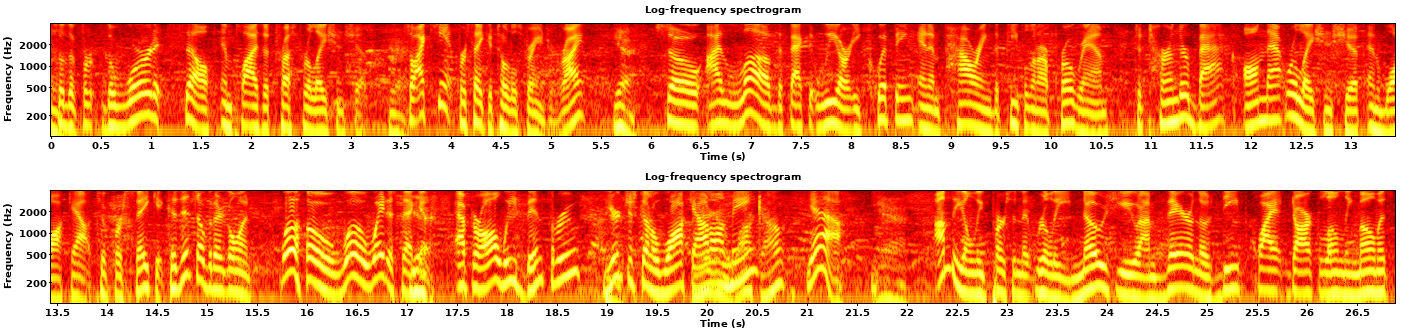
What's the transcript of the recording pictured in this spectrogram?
So the for, the word itself implies a trust relationship. Yeah. So I can't forsake a total stranger, right? yeah So I love the fact that we are equipping and empowering the people in our program to turn their back on that relationship and walk out to forsake it because it's over there going, whoa, whoa, wait a second. Yeah. After all we've been through, you're just going to walk out on me? walk out? Yeah. yeah I'm the only person that really knows you. I'm there in those deep, quiet, dark, lonely moments.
